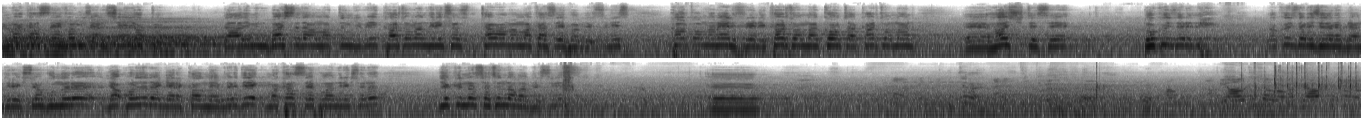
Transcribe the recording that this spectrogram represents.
Bir makasla yapamayacağınız şey yoktur. Daha demin başta da anlattığım gibi kartondan direksiyon tamamen makasla yapabilirsiniz. Kartondan el freni, kartondan kontak, kartondan e, H vitesi, 900 derece 900 derece dönebilen direksiyon. Bunları yapmanıza da gerek kalmayabilir. Direkt makasla yapılan direksiyonu yakında satın da alabilirsiniz. Ee, bitti mi? Bir alkış alalım, bir alkış alalım.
